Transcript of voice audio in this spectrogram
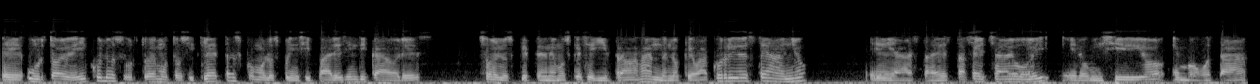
eh, hurto de vehículos, hurto de motocicletas, como los principales indicadores sobre los que tenemos que seguir trabajando. En lo que va ocurrido este año, eh, hasta esta fecha de hoy, el homicidio en Bogotá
